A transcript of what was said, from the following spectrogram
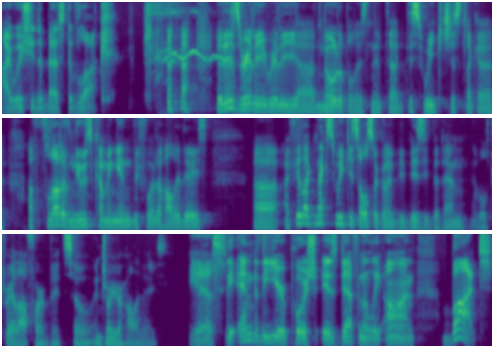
I wish you the best of luck. it is really, really uh, notable, isn't it? Like this week, just like a, a flood of news coming in before the holidays. Uh, I feel like next week is also going to be busy, but then it will trail off for a bit. So enjoy your holidays. Yes, the end of the year push is definitely on. But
